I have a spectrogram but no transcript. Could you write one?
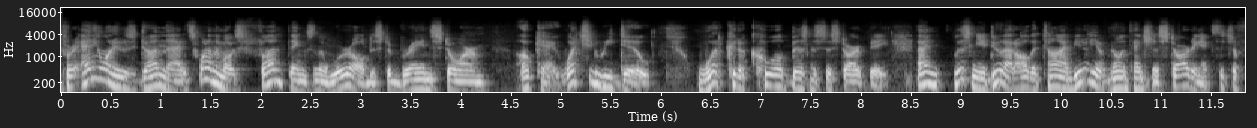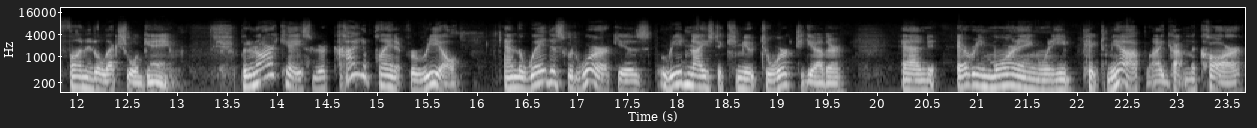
for anyone who's done that, it's one of the most fun things in the world is to brainstorm okay, what should we do? What could a cool business to start be? And listen, you do that all the time, even if you have no intention of starting it. It's such a fun intellectual game. But in our case, we were kind of playing it for real. And the way this would work is Reed and I used to commute to work together. And every morning when he picked me up, I got in the car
